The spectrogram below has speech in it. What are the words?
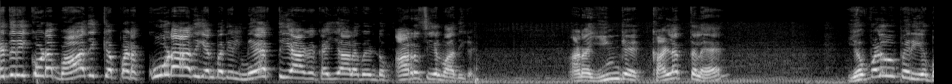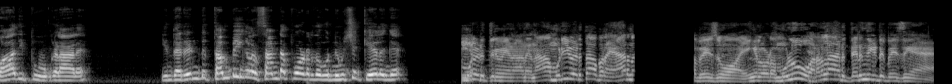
எதிரி கூட பாதிக்கப்படக்கூடாது என்பதில் நேர்த்தியாக கையாள வேண்டும் அரசியல்வாதிகள். ஆனா இங்க களத்துல எவ்வளவு பெரிய பாதிப்பு உங்களால? இந்த ரெண்டு தம்பிங்களும் சண்டை போடுறத ஒரு நிமிஷம் கேளுங்க. முடிவெடுத்துருவேன் நானு. நான் முடிவெடுத்தா அப்புறம் யாரு பேசுவோம்? எங்களோட முழு வரலாறு தெரிஞ்சுக்கிட்டு பேசுங்க.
